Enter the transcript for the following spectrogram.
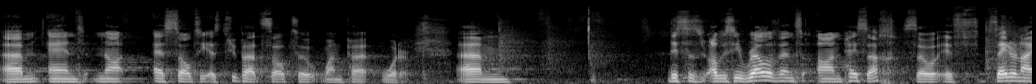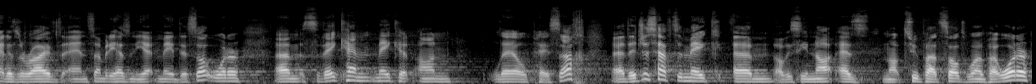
um, and not as salty as two parts salt to one part water. Um, this is obviously relevant on Pesach. So if Seder night has arrived and somebody hasn't yet made their salt water, um, so they can make it on Leil Pesach. Uh, they just have to make, um, obviously, not as not two parts salt, one part water,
